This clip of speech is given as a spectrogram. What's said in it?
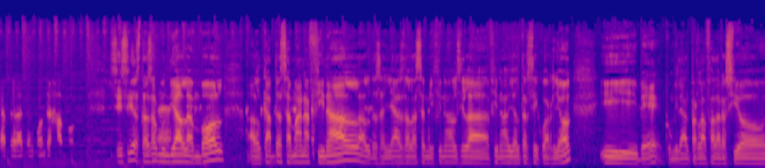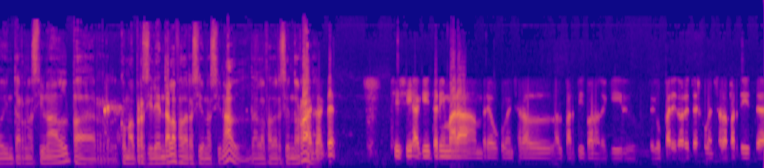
del Món de Japó. Sí, sí, estàs al Mundial d'handbol, el cap de setmana final, el desenllaç de les semifinals i la final i el tercer i quart lloc, i bé, convidat per la Federació Internacional per, com a president de la Federació Nacional, de la Federació Andorrana. Exacte. Sí, sí, aquí tenim ara, en breu, començarà el, el partit, bueno, d'aquí un parell d'horetes començarà el partit de,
